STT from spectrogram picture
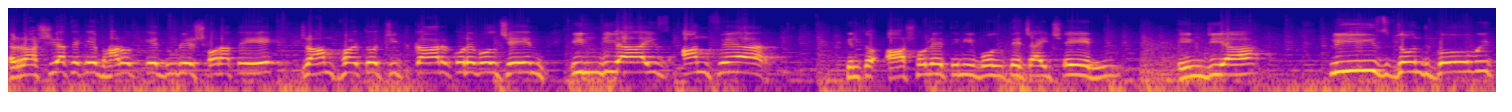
রাশিয়া থেকে ভারতকে দূরে সরাতে ট্রাম্প হয়তো চিৎকার করে বলছেন, ইন্ডিয়া ইজ আনফেয়ার। কিন্তু আসলে তিনি বলতে চাইছেন, India please don't go with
